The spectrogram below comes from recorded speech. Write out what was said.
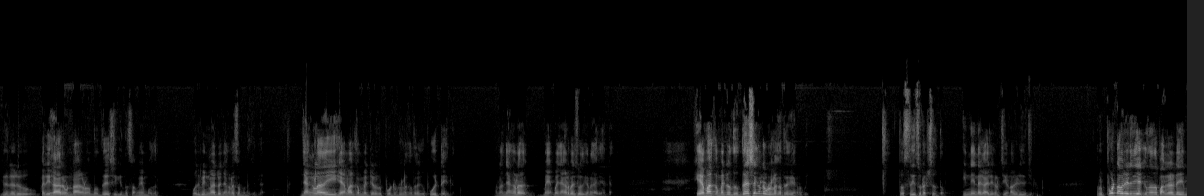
ഇതിനൊരു പരിഹാരം ഉണ്ടാകണമെന്ന് ഉദ്ദേശിക്കുന്ന സമയം മുതൽ ഒരു പിന്മാറ്റവും ഞങ്ങളെ സംബന്ധിച്ചില്ല. ഞങ്ങൾ ഈ ഹേമ കമ്മിറ്റിയുടെ റിപ്പോർട്ട് ഉള്ളടക്കത്തിലേക്ക് പോയിട്ടേ ഇല്ല. കാരണം ഞങ്ങളുടെ ഞങ്ങൾ പരിശോധിക്കേണ്ട കാര്യമല്ല. ഹേമ കമ്മിറ്റിയുടെ നിർദ്ദേശങ്ങളുടെ ഉള്ളടക്കത്തിലേക്ക് ഞങ്ങൾ പോയി. ഇപ്പോൾ സ്ത്രീ സുരക്ഷിതത്വം ഇന്ന ഇന്ന കാര്യങ്ങൾ ചെയ്യണം അവർ എഴുതി വെച്ചിട്ടുണ്ട്. റിപ്പോർട്ട് അവർ എഴുതിയേക്കുന്നത് പലരുടെയും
